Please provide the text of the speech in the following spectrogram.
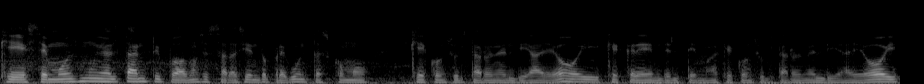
que estemos muy al tanto y podamos estar haciendo preguntas como qué consultaron el día de hoy, qué creen del tema que consultaron el día de hoy,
